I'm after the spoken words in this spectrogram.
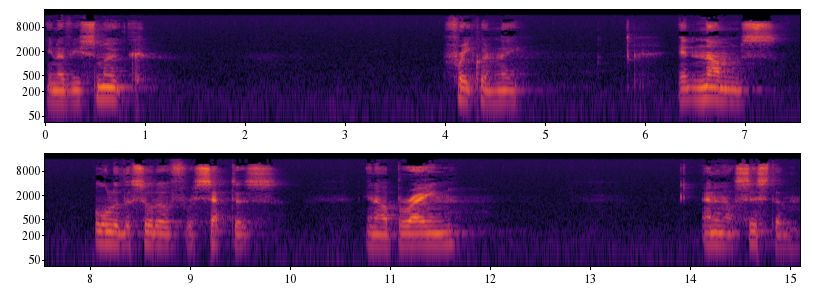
You know, if you smoke frequently, it numbs all of the sort of receptors in our brain and in our system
